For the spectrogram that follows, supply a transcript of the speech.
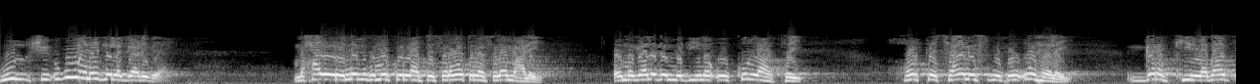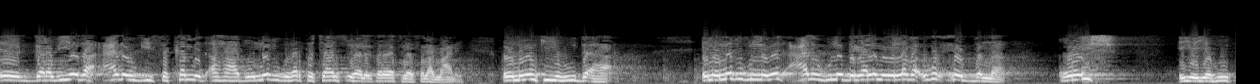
Guulshii ugu weynaydna la gaadhay bay ahay. Maxaa yeelay nebigu markuu laabtay salawatullahi wasalaamu calayh oo magaalada madiine uu ku laabtay horta jaanis wuxuu u helay garabkii labaad ee garabyada cadowgiisa ka mid ahaa buu nebigu horta jaanis u helay salawatullahi wasalaamu calayh oo nimankii yahuudda ahaa. Ila nebigu cadowgu la dagaalamayay laba ugu xoog badnaa quraysh iyo yahuud.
